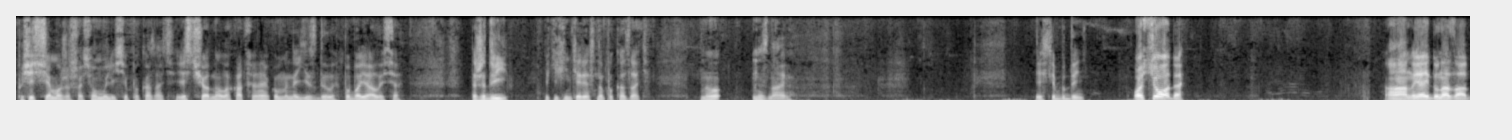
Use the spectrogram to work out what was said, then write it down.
Пишіть ще може щось в лісі показати. Є ще одна локація, на яку ми не їздили, побоялися. Даже дві, яких інтересно показати. Ну, не знаю. Якщо буде. Ось сюди! А, ну я йду назад.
